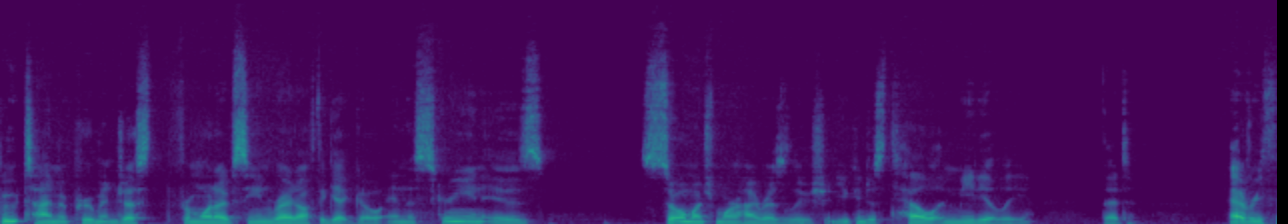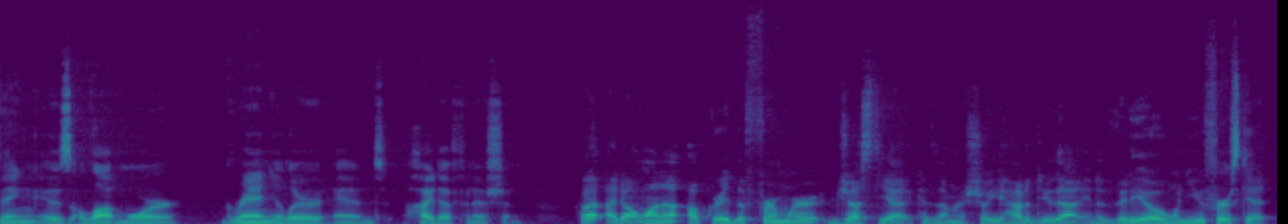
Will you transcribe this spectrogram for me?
boot time improvement just from what I've seen right off the get-go and the screen is so much more high resolution. You can just tell immediately that everything is a lot more granular and high definition. But I don't want to upgrade the firmware just yet because I'm going to show you how to do that in a video when you first get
